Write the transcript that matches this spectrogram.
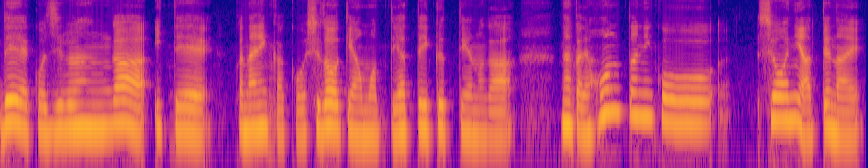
で、こう自分がいて、こう何かこう主導権を持ってやっていくっていうのが、なんかね、本当にこう、性に合ってない。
